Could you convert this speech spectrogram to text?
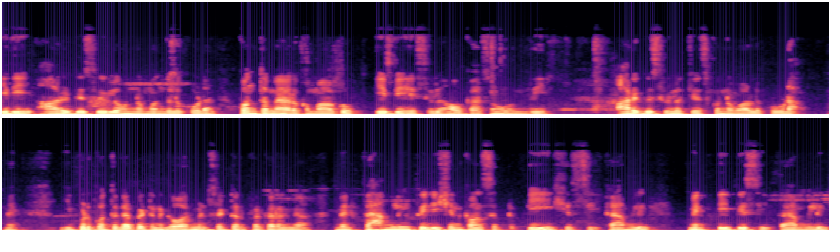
ఇది ఆరోగ్యశ్రీలో ఉన్న మందులు కూడా కొంత మేరకు మాకు ఈపీహెచ్సిలో అవకాశం ఉంది. ఆరోగ్యశ్రీలో చేసుకున్న వాళ్ళు కూడా మే- ఇప్పుడు కొత్తగా పెట్టిన గవర్నమెంట్ సెక్టర్ ప్రకారంగా మేము family physician concept PHC family mean PPC family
